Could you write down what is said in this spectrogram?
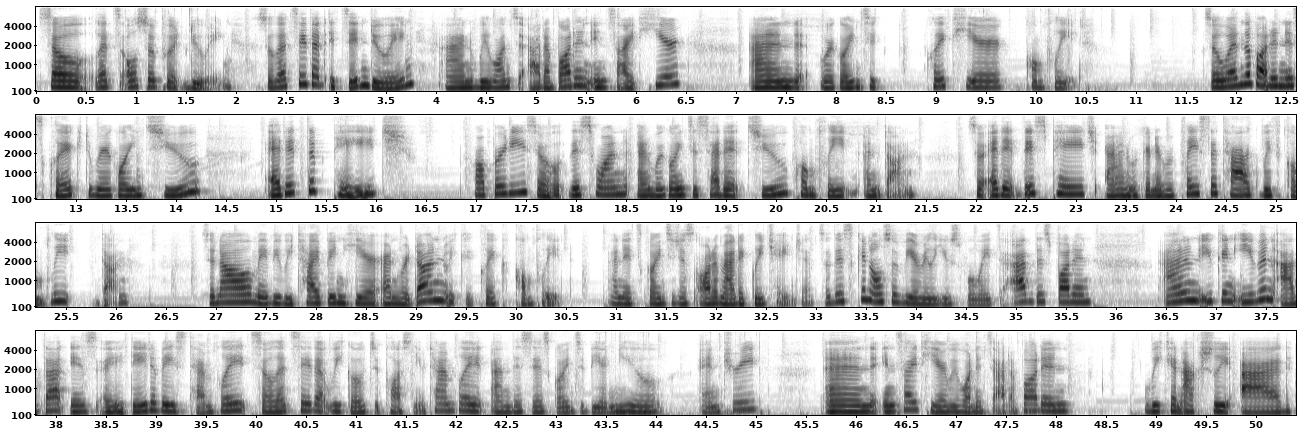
So let's also put doing. So let's say that it's in doing and we want to add a button inside here and we're going to click here complete. So when the button is clicked, we're going to edit the page property. So this one, and we're going to set it to complete and done. So edit this page and we're going to replace the tag with complete done. So now maybe we type in here and we're done. We could click complete and it's going to just automatically change it. So this can also be a really useful way to add this button. And you can even add that as a database template. So let's say that we go to plus new template and this is going to be a new entry. And inside here, we wanted to add a button. We can actually add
